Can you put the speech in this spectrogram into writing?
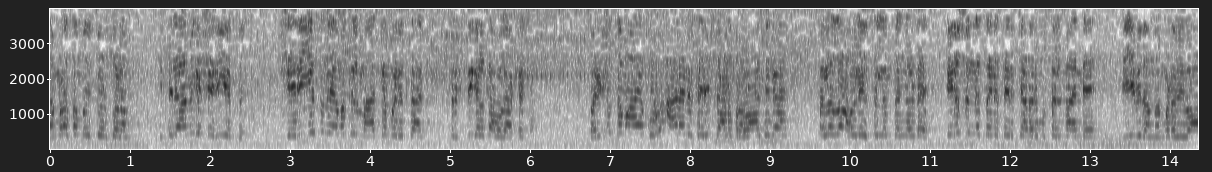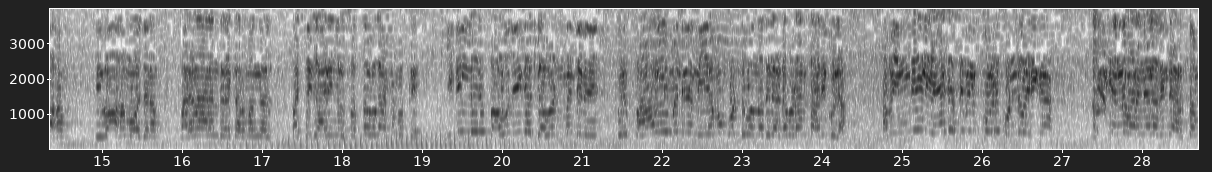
നമ്മളെ സംബന്ധിച്ചിടത്തോളം ഇസ്ലാമിക ശരീരത്ത് ശരീരത്ത് നിയമത്തിൽ മാറ്റം വരുത്താൻ സൃഷ്ടികൾക്ക് അവകാശമില്ല. പരിശുദ്ധമായ ഖുർആൻ അനുസരിച്ചാണ് പ്രവാചക സല്ലല്ലാഹു അലൈഹി വസ്ലം തങ്ങളുടെ തിരുസുന്നത്തനുസരിച്ചാണ് ഒരു മുസൽമാന്റെ ജീവിതം. നമ്മുടെ വിവാഹം വിവാഹമോചനം മരണാനന്തര കർമ്മങ്ങൾ മറ്റു കാര്യങ്ങൾ സ്വത്തവകാശമൊക്കെ ഇതിൽ ഒരു ഭൗതിക ഗവൺമെന്റിന് ഒരു പാർലമെന്റിന് നിയമം കൊണ്ടുവന്നതിൽ ഇടപെടാൻ സാധിക്കില്ല അപ്പൊ ഇന്ത്യയിൽ ഏക സിവിൽ കോഡ് കൊണ്ടുവരിക എന്ന് പറഞ്ഞാൽ അതിന്റെ അർത്ഥം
